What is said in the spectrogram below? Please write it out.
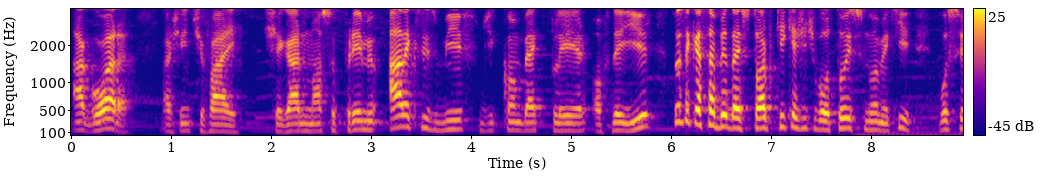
Agora a gente vai chegar no nosso prêmio Alex Smith de Comeback Player of the Year. Se você quer saber da história, por que, que a gente botou esse nome aqui, você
